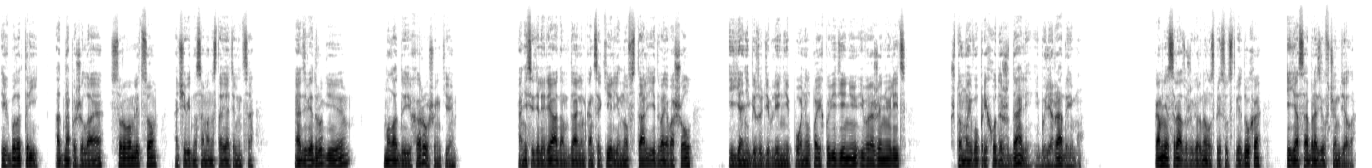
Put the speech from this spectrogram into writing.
Их было три. Одна пожилая, с суровым лицом, очевидно, сама настоятельница, а две другие, молодые, хорошенькие. Они сидели рядом в дальнем конце кельи, но встали, едва я вошел, и я не без удивления понял по их поведению и выражению лиц, что моего прихода ждали и были рады ему. Ко мне сразу же вернулось присутствие духа, и я сообразил, в чем дело.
